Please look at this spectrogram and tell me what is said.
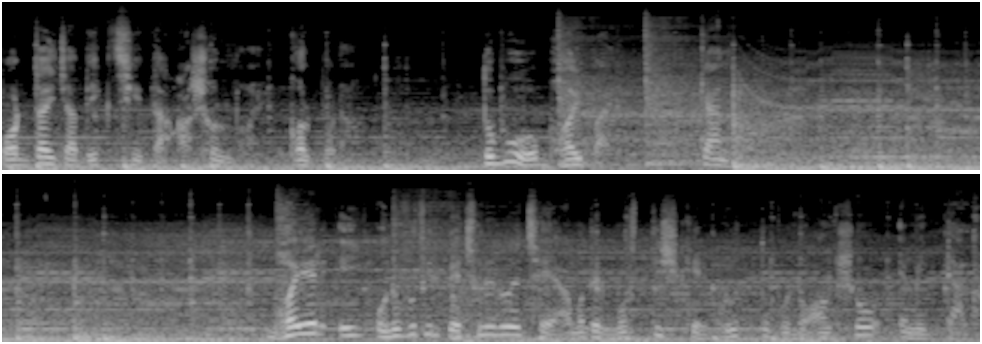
পর্দায় যা দেখছি তা আসল নয়, কল্পনা। তবুও ভয় পায় কেন? ভয়ের এই অনুভূতির পেছনে রয়েছে আমাদের মস্তিষ্কের গুরুত্বপূর্ণ অংশ এমিকডালা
